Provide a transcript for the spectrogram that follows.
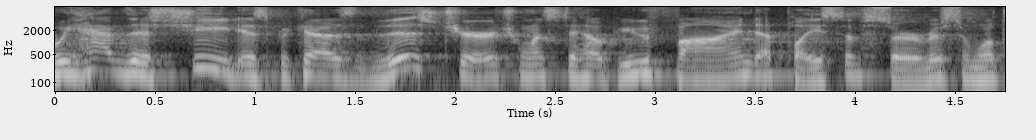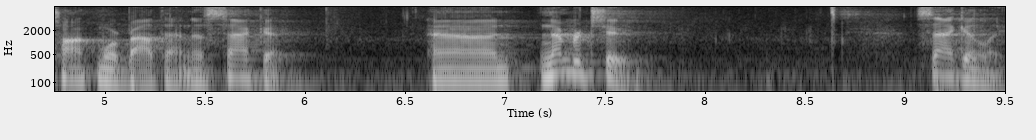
we have this sheet is because this church wants to help you find a place of service, and we'll talk more about that in a second. Uh, number two, secondly,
